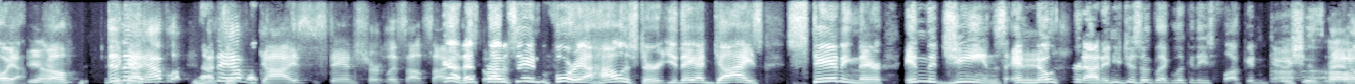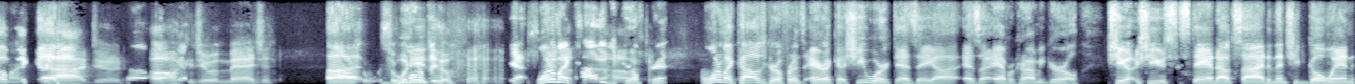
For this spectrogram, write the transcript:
Oh yeah, You yeah. know, didn't guy- they have didn't they have guys stand shirtless outside? Yeah, the that's what I was saying before. Yeah, Hollister, you, they had guys standing there in the jeans and no shirt on, and you just look like, look at these fucking douches, man. Oh, Oh, my my god. god, dude! Oh, Oh, God. could you imagine? Uh, So, so what do you of do? Yeah, one of my college Hollister. girlfriend, one of my college girlfriends, Erica, she worked as a uh, as an Abercrombie girl. She uh, she used to stand outside and then she'd go in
